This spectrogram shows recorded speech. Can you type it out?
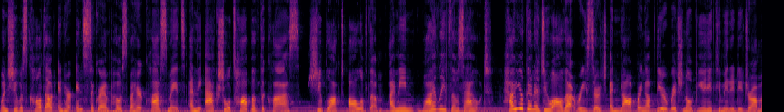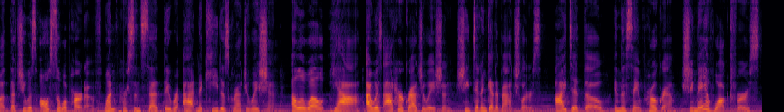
When she was called out in her Instagram post by her classmates and the actual top of the class, she blocked all of them. I mean, why leave those out? How you gonna do all that research and not bring up the original beauty community drama that she was also a part of? One person said they were at Nikita's graduation. LOL, yeah, I was at her graduation. She didn't get a bachelor's. I did though, in the same program. She may have walked first.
